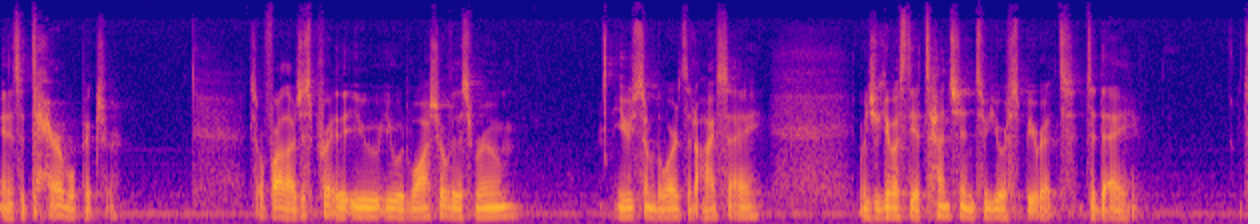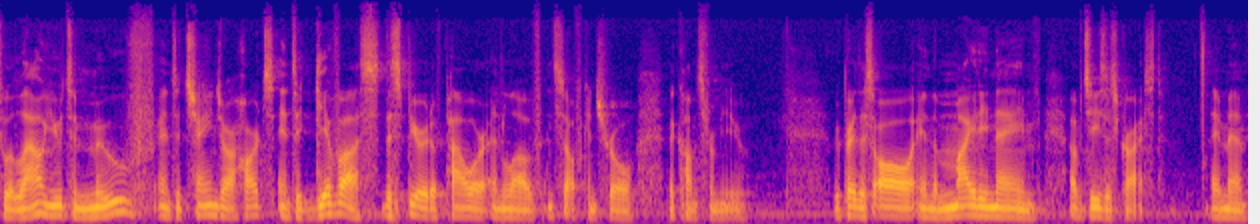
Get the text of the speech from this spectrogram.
And it's a terrible picture. So, Father, I just pray that you, you would wash over this room, use some of the words that I say. Would you give us the attention to your spirit today to allow you to move and to change our hearts and to give us the spirit of power and love and self control that comes from you? We pray this all in the mighty name of Jesus Christ. Amen.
